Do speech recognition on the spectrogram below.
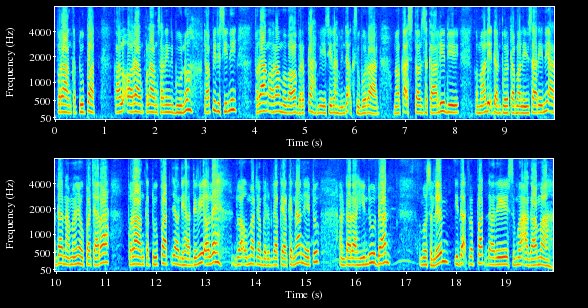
perang ketupat. Kalau orang perang saling dibunuh, tapi di sini perang orang membawa berkah, istilah minta kesuburan. Maka setahun sekali di Kemalik dan Pura Taman Linsar ini ada namanya upacara perang ketupat yang dihadiri oleh dua umat yang berbeda keyakinan yaitu antara Hindu dan Muslim tidak terlepas dari semua agama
